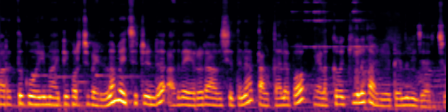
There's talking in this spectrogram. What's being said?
വറുത്ത് കോരി മാറ്റി കുറച്ച് വെള്ളം വെച്ചിട്ടുണ്ട്. അത് വേറൊരു ആവശ്യത്തിന് തൽക്കാലം ഇപ്പോൾ വിളക്ക് വെക്കിയിൽ കഴിയട്ടെ എന്ന് വിചാരിച്ചു.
